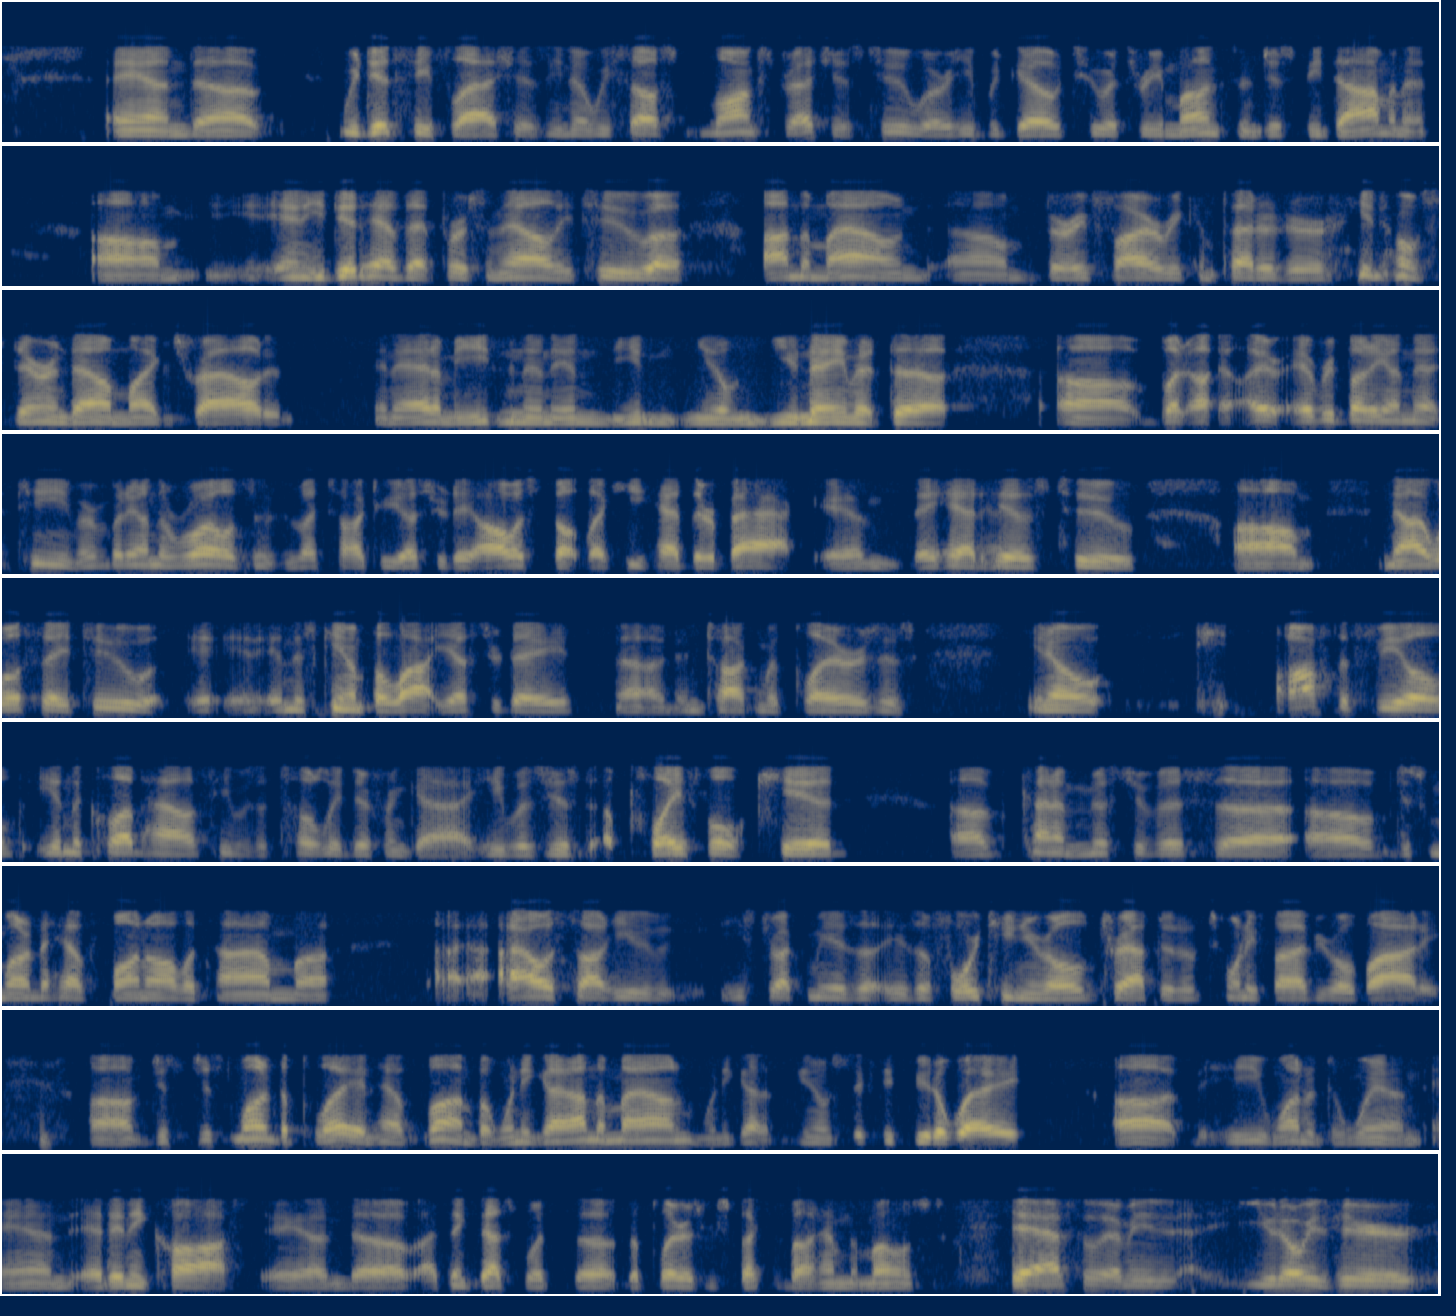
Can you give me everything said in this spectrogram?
and uh, we did see flashes. You know, we saw long stretches too where he would go two or three months and just be dominant. Um, and he did have that personality too. Uh, on the mound, um, very fiery competitor, you know, staring down Mike Trout and, and Adam Eaton and, and you, you know, you name it. Uh, uh, but I, I, everybody on that team, everybody on the Royals, who I talked to yesterday, always felt like he had their back, and they had yeah. his too. Um, now, I will say too, and this came up a lot yesterday uh, in talking with players, is you know, he, off the field in the clubhouse, he was a totally different guy. He was just a playful kid, uh, kind of mischievous, uh, uh, just wanted to have fun all the time. Uh, I, I always thought he he struck me as a as a 14 year old trapped in a 25 year old body. Um, just just wanted to play and have fun. But when he got on the mound, when he got you know 60 feet away, uh, he wanted to win and at any cost. And uh, I think that's what the the players respected about him the most. Yeah, absolutely. I mean, you'd always hear.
